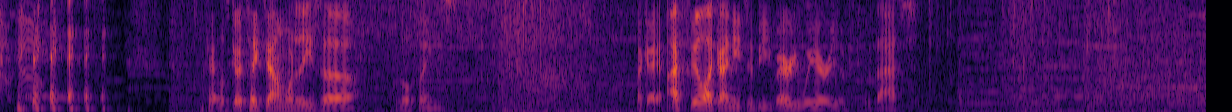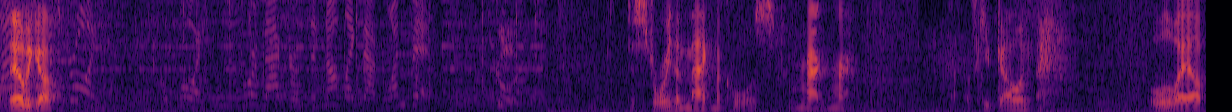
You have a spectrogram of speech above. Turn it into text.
okay, let's go take down one of these, uh, little things. Okay, I feel like I need to be very wary of that. There we go. Destroy the magma cores. Magma. Let's keep going. All the way up.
